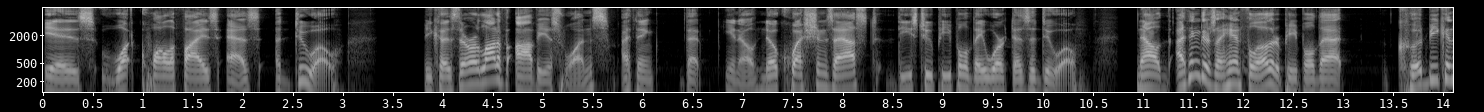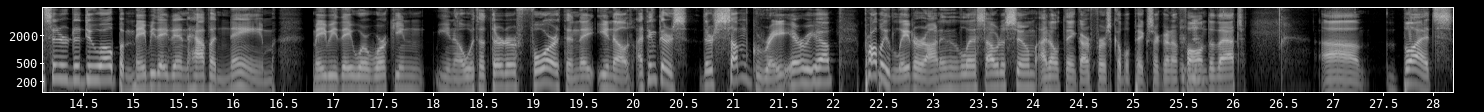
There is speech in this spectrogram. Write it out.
is what qualifies as a duo because there are a lot of obvious ones. I think that, you know, no questions asked, these two people, they worked as a duo. Now, I think there's a handful of other people that could be considered a duo, but maybe they didn't have a name. Maybe they were working, you know, with a third or fourth and they, you know, I think there's there's some gray area probably later on in the list, I would assume. I don't think our first couple picks are going to fall Mhm. into that. Um, but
